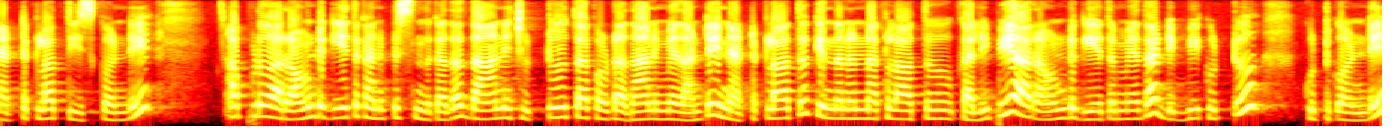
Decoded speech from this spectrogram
నెట్ క్లాత్ తీసుకోండి. అప్పుడు ఆ రౌండ్ గీత కనిపిస్తుంది కదా దాని చుట్టూతా కూడా దాని మీద అంటే ఈ నెట్ క్లాత్ కిందనున్న క్లాత్ కలిపి ఆ రౌండ్ గీత మీద డిబ్బీ కుట్టు కుట్టుకోండి.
